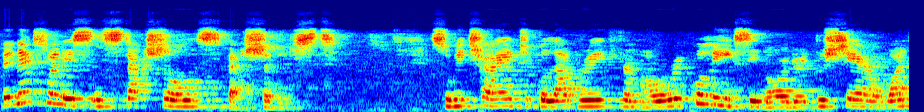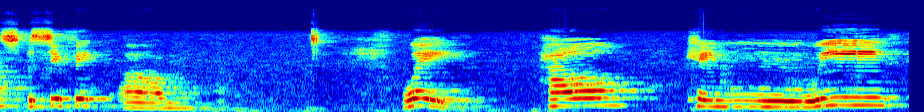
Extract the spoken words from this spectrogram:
The next one is instructional specialist. So we try to collaborate from our colleagues in order to share one specific um, way. How can we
